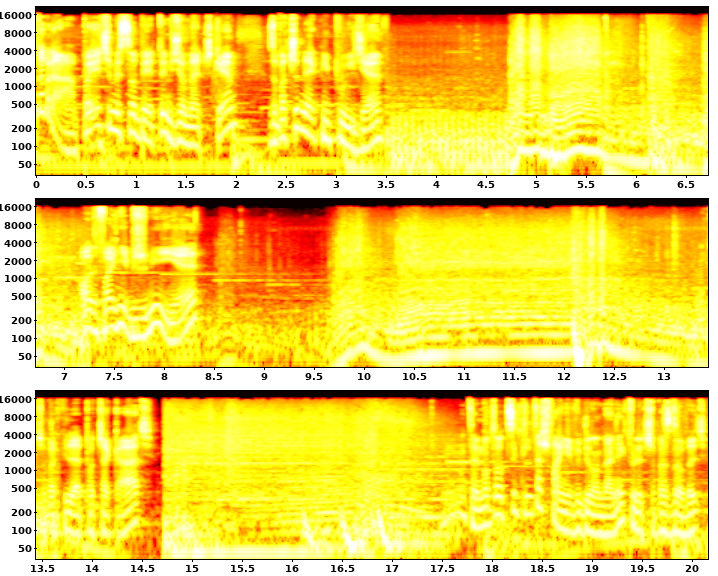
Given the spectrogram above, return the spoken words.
Dobra, pojedźmy sobie tym ziomeczkiem, zobaczymy jak mi pójdzie. On fajnie brzmi, nie? No, trzeba chwilę poczekać. Mm, Ten motocykl też fajnie wygląda, nie? Który trzeba zdobyć.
